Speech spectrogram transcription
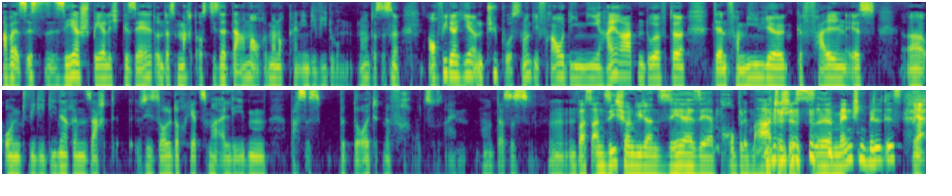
aber es ist sehr spärlich gesät und das macht aus dieser Dame auch immer noch kein Individuum. Ne? Das ist eine, auch wieder hier ein Typus. Ne? Die Frau, die nie heiraten durfte, deren Familie gefallen ist äh, und wie die Dienerin sagt, sie soll doch jetzt mal erleben, was es bedeutet, eine Frau zu sein. Ne? Das ist hm. was an sich schon wieder ein sehr sehr problematisches äh, Menschenbild ist. Ja.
